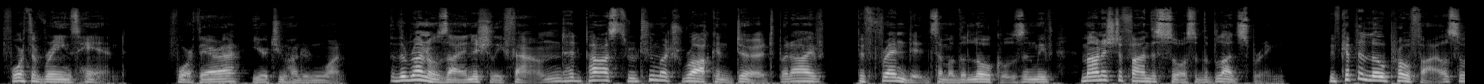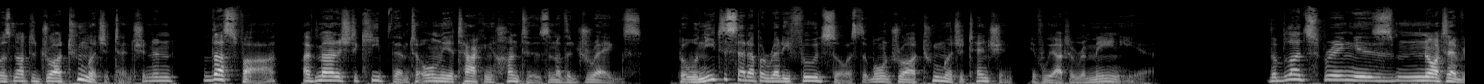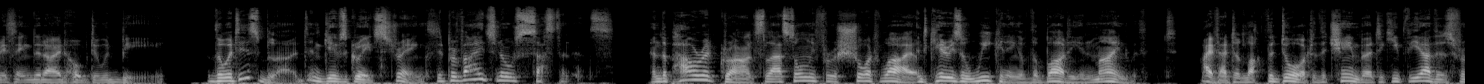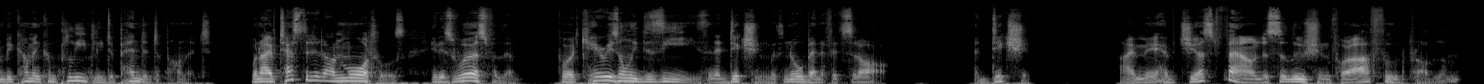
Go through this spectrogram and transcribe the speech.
Fourth of Rain's Hand. Fourth Era, Year 201. The runnels I initially found had passed through too much rock and dirt, but I've befriended some of the locals, and we've managed to find the source of the blood spring. We've kept a low profile so as not to draw too much attention, and thus far I've managed to keep them to only attacking hunters and other dregs. But we'll need to set up a ready food source that won't draw too much attention if we are to remain here. The blood spring is not everything that I'd hoped it would be. Though it is blood and gives great strength, it provides no sustenance, and the power it grants lasts only for a short while and carries a weakening of the body and mind with it. I've had to lock the door to the chamber to keep the others from becoming completely dependent upon it. When I've tested it on mortals, it is worse for them, for it carries only disease and addiction with no benefits at all. Addiction. I may have just found a solution for our food problem.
